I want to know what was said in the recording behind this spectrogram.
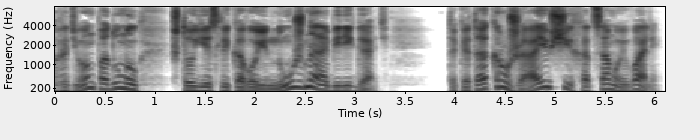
Родион подумал, что если кого и нужно оберегать, так это окружающих от самой Вали.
